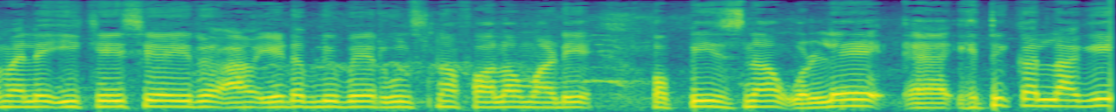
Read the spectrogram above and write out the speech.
ಆಮೇಲೆ ಈ K C I A W B I ರೂಲ್ಸ್ನ ಫಾಲೋ ಮಾಡಿ ಪಪ್ಪೀಸ್ನ ಒಳ್ಳೆ ಎಥಿಕಲ್ ಆಗಿ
